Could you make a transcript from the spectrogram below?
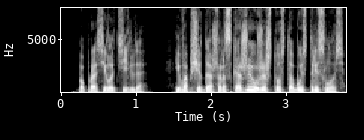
— попросила Тильда. «И вообще, Даш, расскажи уже, что с тобой стряслось».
